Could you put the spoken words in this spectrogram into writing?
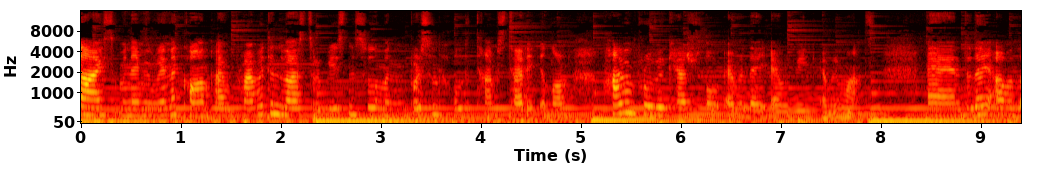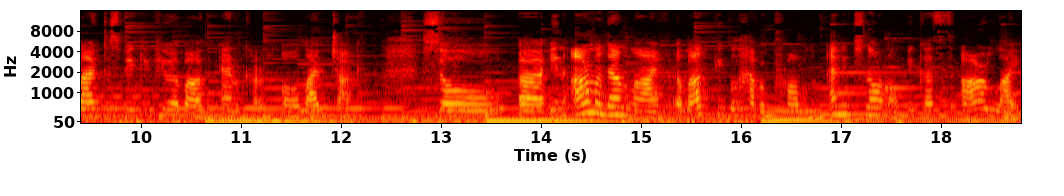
guys, my name is Rena Khan. I'm a private investor, businesswoman, and person who all the time study and learn how to improve your cash flow every day, every week, every month. And today I would like to speak with you about anchor or life jacket. So uh, in our modern life, a lot of people have a problem, and it's normal because it's our life,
